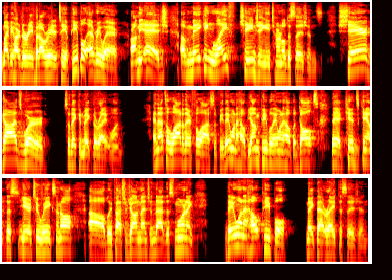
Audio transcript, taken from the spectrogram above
might be hard to read, but I'll read it to you. People everywhere are on the edge of making life changing eternal decisions. Share God's word so they can make the right one. And that's a lot of their philosophy. They want to help young people, they want to help adults. They had kids camp this year, two weeks and all. Uh, I believe Pastor John mentioned that this morning. They want to help people make that right decision.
